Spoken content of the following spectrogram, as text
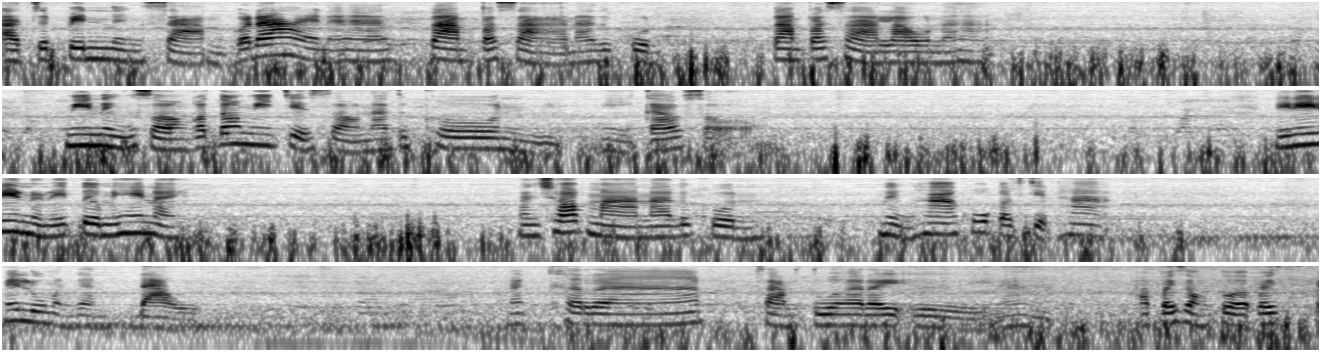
อาจจะเป็นหนึ่งสามก็ได้นะฮะ ตามภาษานะทุกคน ตามภาษาเรานะฮะ มีหนึ่งสองก็ต้องมีเจ็ดสองนะทุกคน นี่เก้าสองนี่นี่นี่หนูนี่เติมนี้ให้หน่อย มันชอบมานะทุกคนหนึ่งห้าคู่กับเจ็ดห้าไม่รู้เหมือนกันเดา นะครับสามตัวอะไรเอ่ยนะเอาไปสองตัวไปไป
